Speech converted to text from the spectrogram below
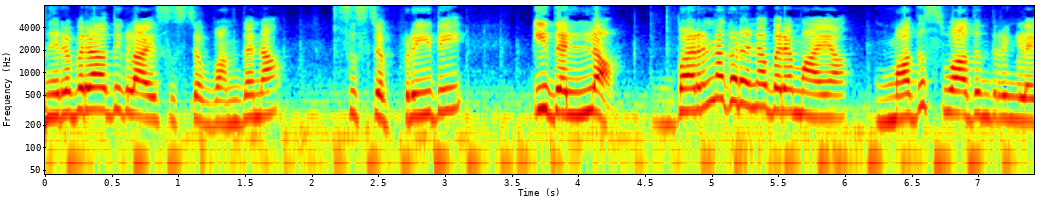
നിരപരാധികളായ സിസ്റ്റർ വന്ദന സിസ്റ്റർ പ്രീതി ഇതെല്ലാം ഭരണഘടനാപരമായ മതസ്വാതന്ത്ര്യങ്ങളെ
